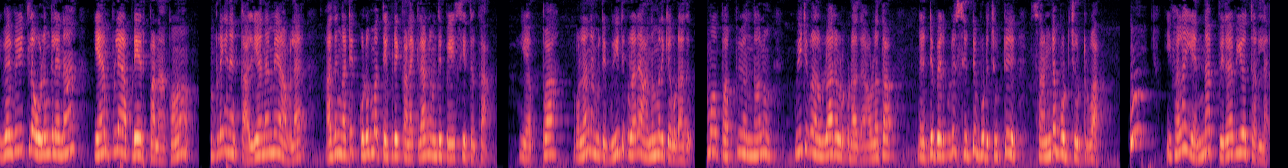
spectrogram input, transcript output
இவ வீட்ல ஒழுங்கலைனா என் பிள்ளை அப்படியே இருப்பானாக்கும்? பிள்ளை எனக்கு கல்யாணமே ஆகல. அதுங்காட்டி குடும்பத்தை எப்படி கலைக்கலாம்னு வந்து பேசிட்டு இருக்கா? எப்பா உள்ள நம்ம வீட்டுக்குள்ளார அனுமதிக்க கூடாது. அம்மா பப்பி வந்தாலும் வீட்டுக்குள்ள உள்ளார கூடாது அவ்வளவுதான். ரெண்டு பேர் கூட சிட்டு பிடிச்சி விட்டு சண்டை பிடிச்சி விட்டுருவா இவெல்லாம் என்ன பிறவியோ தெரியல.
